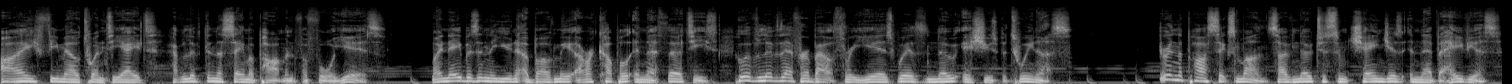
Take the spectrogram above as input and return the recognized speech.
I, female 28, have lived in the same apartment for four years. My neighbours in the unit above me are a couple in their 30s who have lived there for about three years with no issues between us. During the past six months, I've noticed some changes in their behaviours.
